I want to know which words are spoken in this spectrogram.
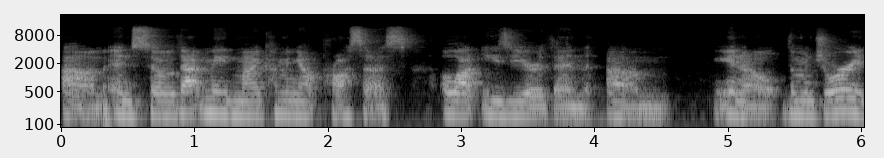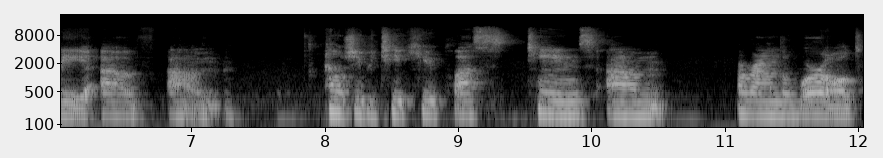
Um, and so that made my coming out process a lot easier than um, you know the majority of um, LGBTQ plus teens um, around the world.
